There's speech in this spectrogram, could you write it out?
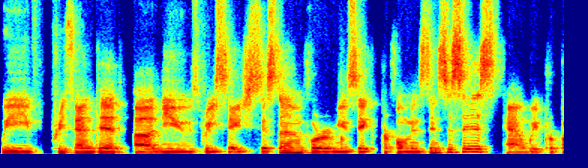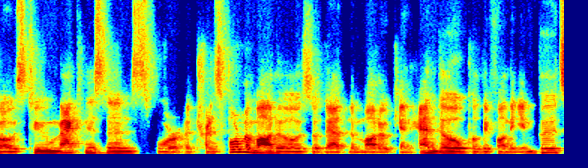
we've presented a new three-stage system for music performance synthesis, and we propose two mechanisms for a transformer model so that the model can handle polyphonic inputs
